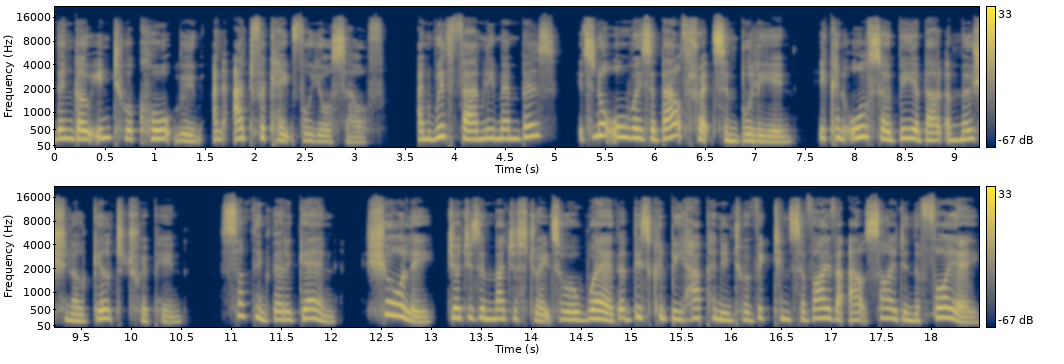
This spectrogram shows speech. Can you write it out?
then go into a courtroom and advocate for yourself. And with family members, it's not always about threats and bullying. It can also be about emotional guilt tripping. Something that, again, surely judges and magistrates are aware that this could be happening to a victim survivor outside in the foyer.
